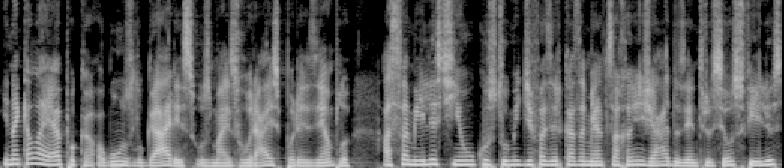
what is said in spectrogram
e naquela época, alguns lugares, os mais rurais, por exemplo, as famílias tinham o costume de fazer casamentos arranjados entre os seus filhos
